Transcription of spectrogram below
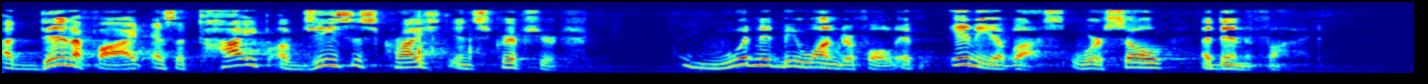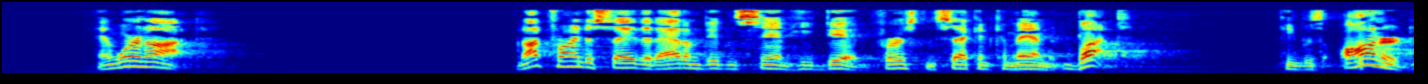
identified as a type of Jesus Christ in Scripture. Wouldn't it be wonderful if any of us were so identified? And we're not. Not trying to say that Adam didn't sin. He did. First and second commandment. But he was honored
